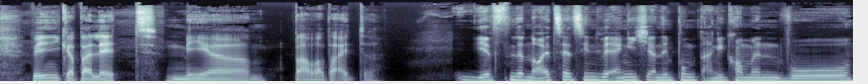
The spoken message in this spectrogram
weniger Ballett, mehr Bauarbeiter. Jetzt in der Neuzeit sind wir eigentlich an dem Punkt angekommen, wo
